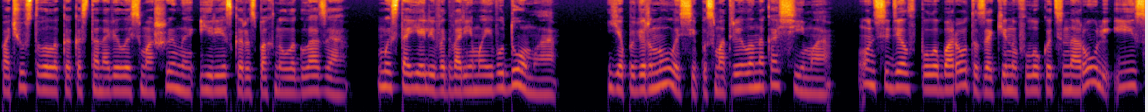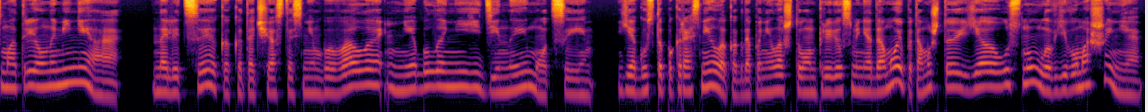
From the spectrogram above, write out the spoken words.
Почувствовала, как остановилась машина и резко распахнула глаза. Мы стояли во дворе моего дома. Я повернулась и посмотрела на Касима. Он сидел в полоборота, закинув локоть на руль, и смотрел на меня. На лице, как это часто с ним бывало, не было ни единой эмоции. Я густо покраснела, когда поняла, что он привез меня домой, потому что я уснула в его машине.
